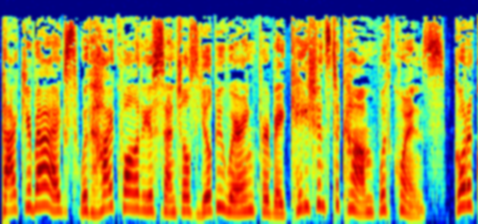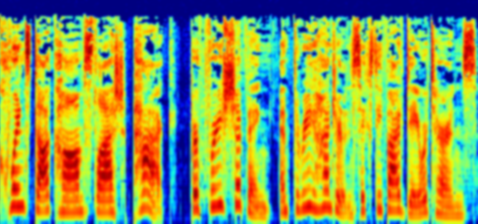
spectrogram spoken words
Pack your bags with high-quality essentials you'll be wearing for vacations to come with Quince. Go to quince.com/pack for free shipping and 365-day returns.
